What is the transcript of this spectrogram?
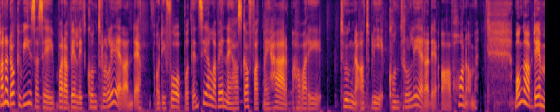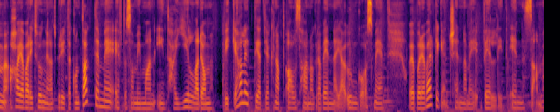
Han har dock visat sig vara väldigt kontrollerande och de få potentiella vänner jag har skaffat mig här har varit tvungna att bli kontrollerade av honom. Många av dem har jag varit tvungen att bryta kontakten med eftersom min man inte har gillat dem, vilket har lett till att jag knappt alls har några vänner jag umgås med och jag börjar verkligen känna mig väldigt ensam.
